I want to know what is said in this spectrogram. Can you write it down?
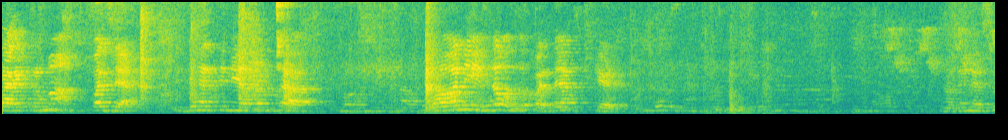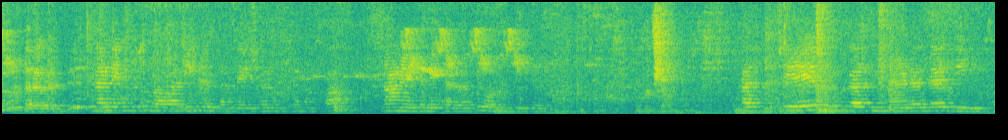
ಕಾರ್ಯಕ್ರಮ ಪದ್ಯ. ವಿದ್ಯಾರ್ಥಿನಿಯಾದಂಥ ಭಾವನೆಯಿಂದ ಒಂದು ಪದ್ಯ ಕೇಳಿ. ತರಗತಿ. ನನ್ನ ಹೆಸರು ನನ್ನ ನಾನು ಎರಡನೇ ತರಗತಿ ಓದುತ್ತಿದ್ದೇನೆ. ಹಚ್ಚೇ ಮುಖ ನಡೆದ ದೀಪ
